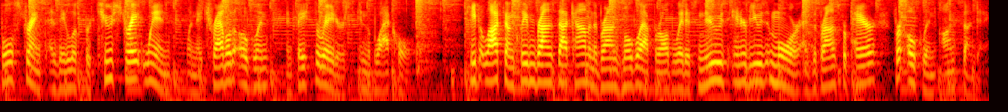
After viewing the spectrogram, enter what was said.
full strength as they look for two straight wins when they travel to Oakland and face the Raiders in the black hole. Keep it locked on clevelandbrowns.com and the Browns mobile app for all the latest news, interviews, and more as the Browns prepare for Oakland on Sunday.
